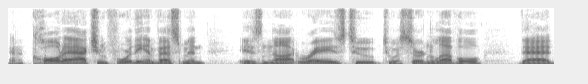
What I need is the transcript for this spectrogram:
and a call to action for the investment is not raised to, to a certain level, that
